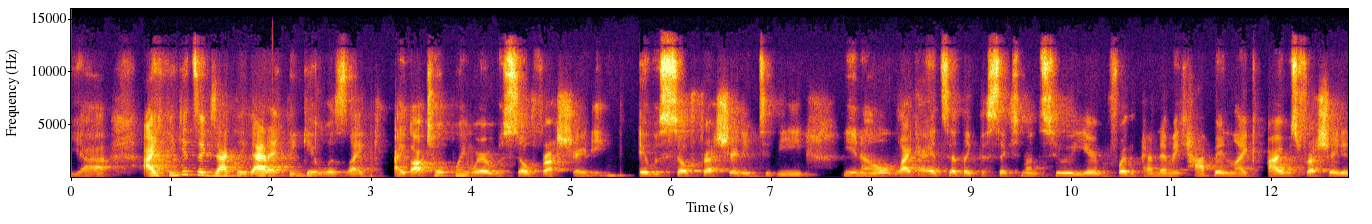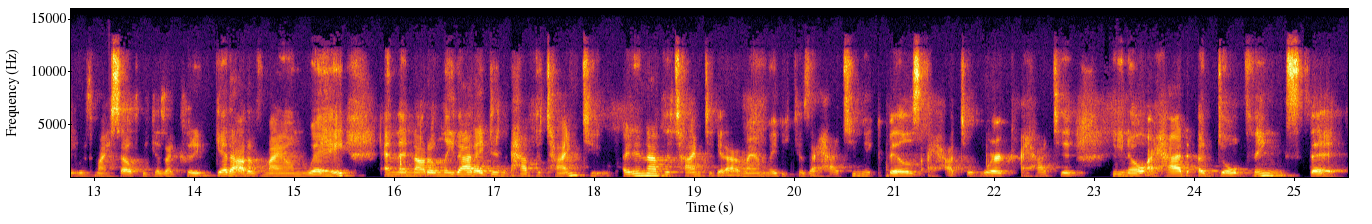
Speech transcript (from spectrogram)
yeah, I think it's exactly that. I think it was like I got to a point where it was so frustrating. It was so frustrating to be, you know, like I had said, like the six months to a year before the pandemic happened, like I was frustrated with myself because I couldn't get out of my own way. And then not only that, I didn't have the time to. I didn't have the time to get out of my own way because I had to make bills, I had to work, I had to, you know, I had adult things that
